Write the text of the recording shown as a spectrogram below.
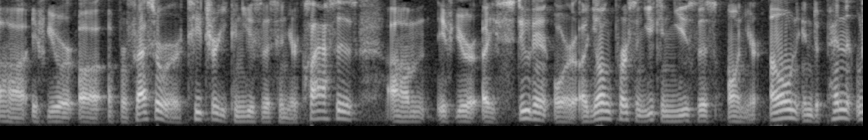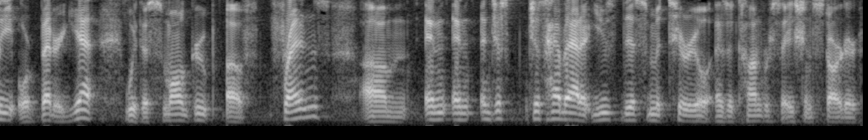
uh, if you're a, a, professor or a teacher, you can use this in your classes. Um, if you're a student or a young person, you can use this on your own independently, or better yet, with a small group of friends. Um, and, and, and just, just have at it. Use this material as a conversation starter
